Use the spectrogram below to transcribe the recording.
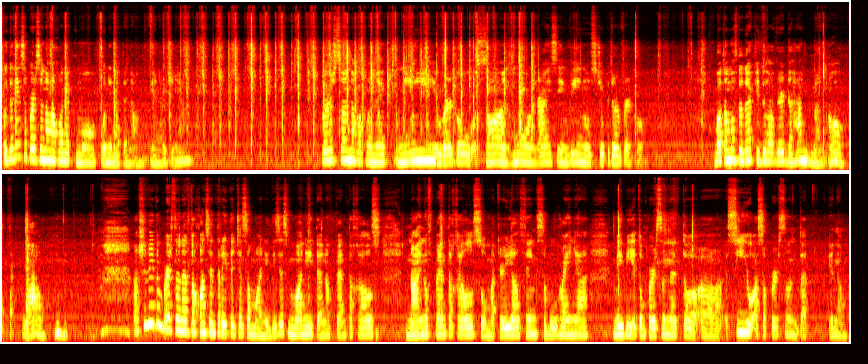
Pagdating sa person na kakonect mo, kunin natin ang energy niya. Person na kakonect ni Virgo, Sun, Moon, Rising, Venus, Jupiter, Virgo. Bottom of the deck, you do have your The Hanged Man. Oh, wow. Actually, itong person na to, concentrated siya sa money. This is money, Ten of Pentacles, Nine of Pentacles, so material things sa buhay niya. Maybe itong person na to, uh, see you as a person that, you know,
